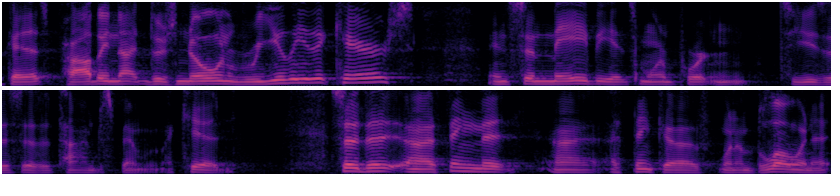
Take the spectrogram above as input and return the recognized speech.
okay, that's probably not, there's no one really that cares. And so maybe it's more important to use this as a time to spend with my kid. So the uh, thing that uh, I think of when I'm blowing it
